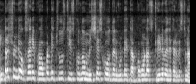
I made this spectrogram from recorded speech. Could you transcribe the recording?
ఇంట్రెస్ట్ ఉంటే ఒకసారి ప్రాపర్టీ చూసి తీసుకుందాం మిస్ చేసుకోవద్దు అనుకుంటే తప్పకుండా స్క్రీన్ మీద కనిపిస్తున్న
